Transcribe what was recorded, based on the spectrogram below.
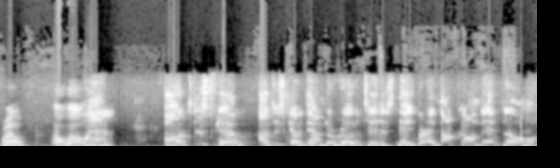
Well. Oh well. Well, I'll just go. I'll just go down the road to his neighbor and knock on their door.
